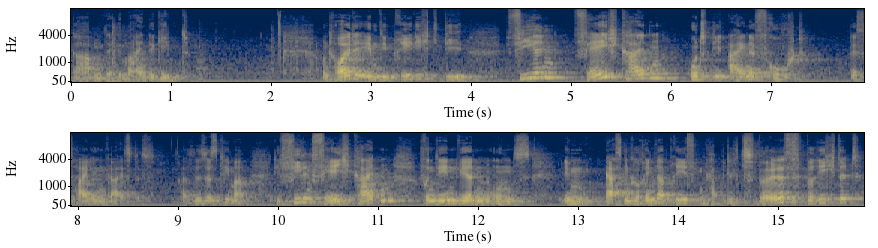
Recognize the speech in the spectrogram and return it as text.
Gaben der Gemeinde gibt. Und heute eben die Predigt, die vielen Fähigkeiten und die eine Frucht des Heiligen Geistes. Also das ist das Thema. Die vielen Fähigkeiten, von denen werden uns im ersten Korintherbrief in Kapitel 12 berichtet,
